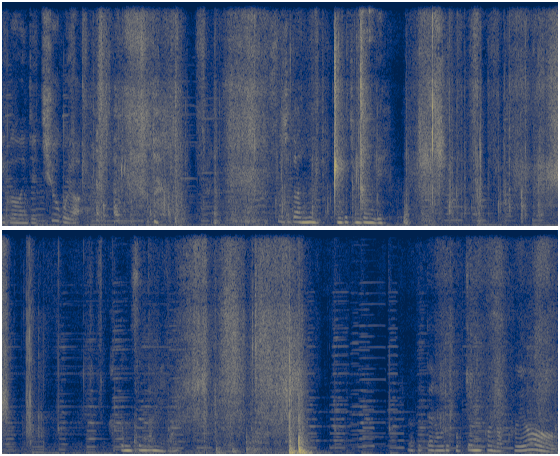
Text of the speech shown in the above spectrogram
이거 이제 치우고요. 쓰지도 않는 공기 청정기. 가끔 쓴답니다. 여기다가 우리 복종이 거 넣고요.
